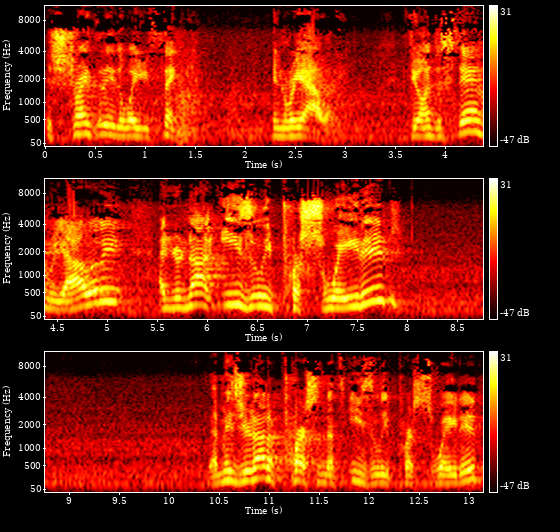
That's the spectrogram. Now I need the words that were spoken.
is strengthening the way you think in reality. If you understand reality and you're not easily persuaded, that means you're not a person that's easily persuaded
